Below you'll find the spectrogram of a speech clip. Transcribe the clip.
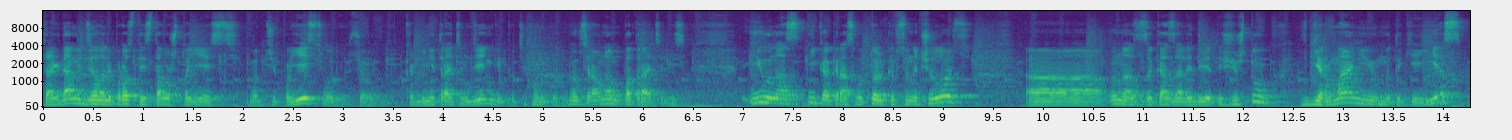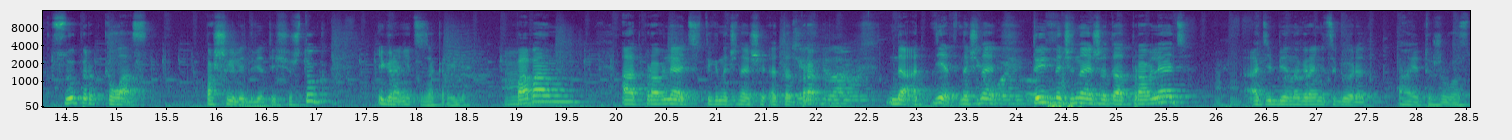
тогда мы делали просто из того, что есть. Вот, типа, есть, вот, все, как бы не тратим деньги потихоньку, но все равно потратились. И у нас, и как раз вот только все началось, а, у нас заказали 2000 штук в Германию, мы такие, ес, супер, класс. Пошили 2000 штук и границы закрыли. Па-бам! А отправлять, ты начинаешь это отправлять. Да, нет, Потихоньку. ты начинаешь это отправлять, а тебе на границе говорят, а это же у вас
